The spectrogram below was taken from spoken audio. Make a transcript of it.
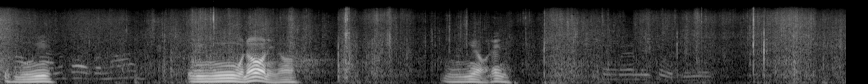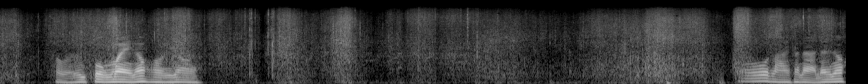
โอ้หมีงูเนาะนี่เนาะเหี่ยวได้นี่ คงมาในโสดนี่เลย เอาไว้มันโปร่งใหม่เนาะพอพี่น้องโอ้ลายขนาดเลยเนาะ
